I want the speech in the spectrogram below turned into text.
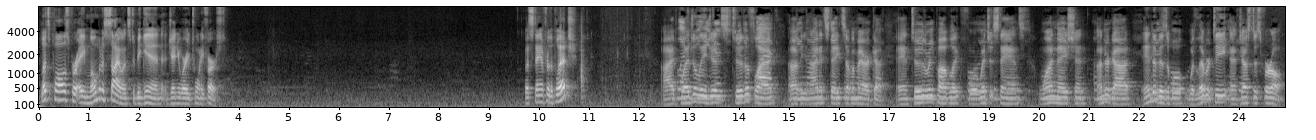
let's pause for a moment of silence to begin January 21st. Let's stand for the pledge. I pledge allegiance to the flag of the United States of America and to the republic for which it stands, one nation, under God, indivisible, with liberty and justice for all.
